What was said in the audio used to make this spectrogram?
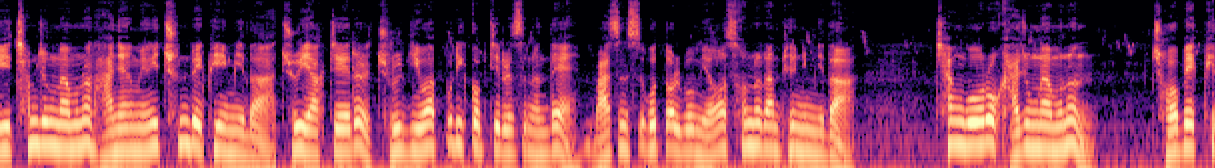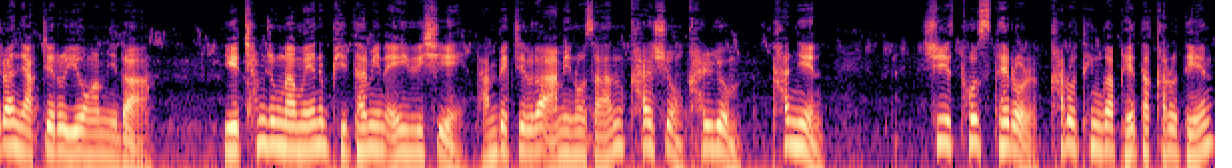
이 참중나무는 한양명이 춘백피입니다. 주 약재를 줄기와 뿌리 껍질을 쓰는데 맛은 쓰고 떫으며 서늘한 편입니다. 참고로 가죽나무는 저백피란 약재로 이용합니다. 이 참중나무에는 비타민 A, B, C, 단백질과 아미노산, 칼슘, 칼륨, 탄닌, 시토스테롤, 카로틴과 베타카로틴,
